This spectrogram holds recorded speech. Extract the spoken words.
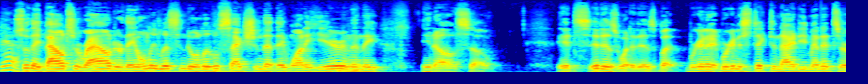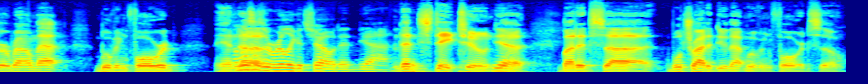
yeah. so they bounce around or they only listen to a little section that they want to hear, and then Mm-hmm. they, you know, so it's it is what it is. But we're gonna we're gonna stick to ninety minutes or around that moving forward, and Unless uh, it's a really good show, then yeah. then stay tuned. Yeah. Yeah. But it's uh we'll try to do that moving forward. So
